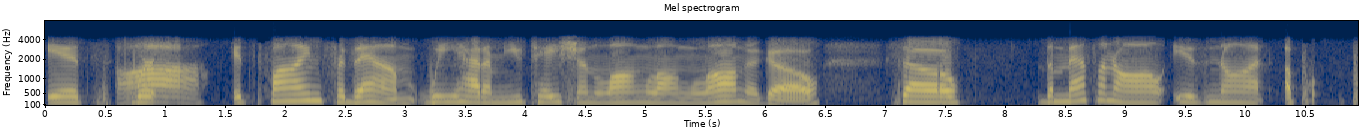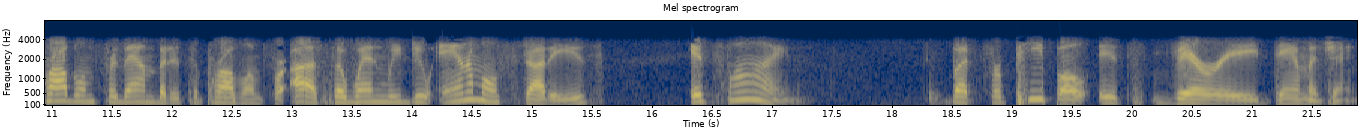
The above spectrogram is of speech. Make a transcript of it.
it's Ah, it's fine for them. We had a mutation long, long, long ago. So the methanol is not a pr- problem for them, but it's a problem for us. So when we do animal studies, it's fine. But for people, it's very damaging.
